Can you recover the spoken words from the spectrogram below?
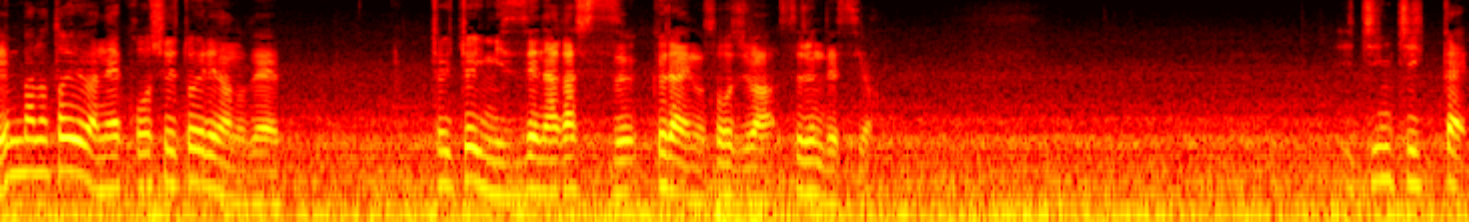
現場のトイレはね公衆トイレなのでちょいちょい水で流すくらいの掃除はするんですよ。1日1回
